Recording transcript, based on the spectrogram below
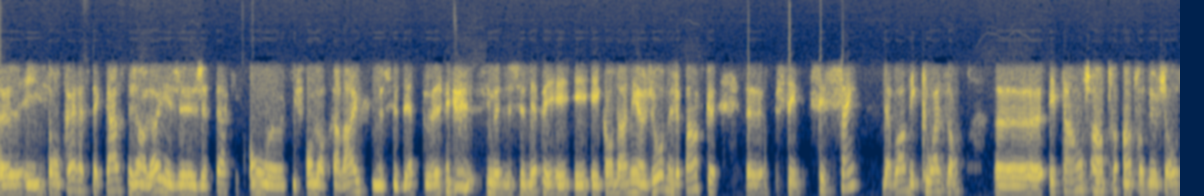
euh, et ils sont très respectables, ces gens-là, et j'espère qu'ils feront, qu'ils feront leur travail si M. Depp, si M. Depp est, est, est, condamné un jour. Mais je pense que c'est sain d'avoir des cloisons euh, étanche entre, entre deux choses.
